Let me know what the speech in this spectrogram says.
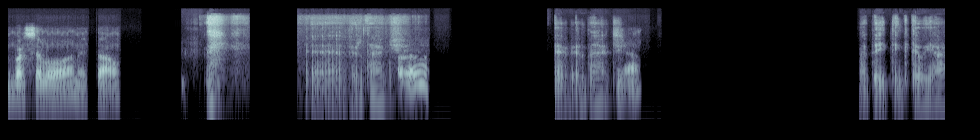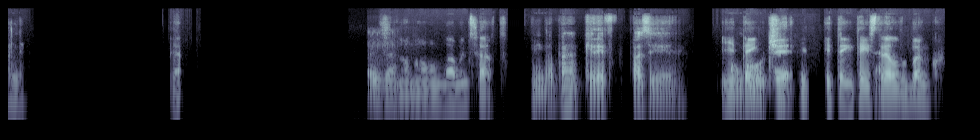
Barcelona e tal. É verdade. Ah. É verdade. É. Mas daí tem que ter o Yarley. Pois é. Senão não dá muito certo. Não dá pra querer fazer. E Com tem, coach. que ter, e, e tem que ter estrela no banco.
